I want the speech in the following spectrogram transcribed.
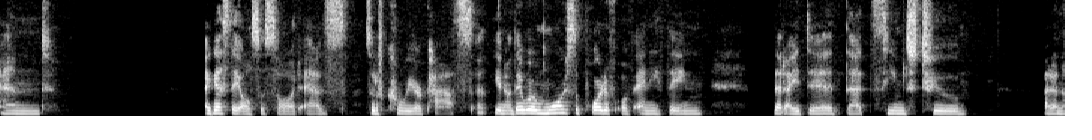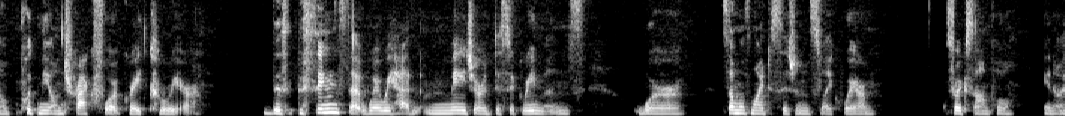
and i guess they also saw it as sort of career paths. Uh, you know, they were more supportive of anything that I did that seemed to, I don't know, put me on track for a great career. The, the things that where we had major disagreements were some of my decisions, like where, for example, you know,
